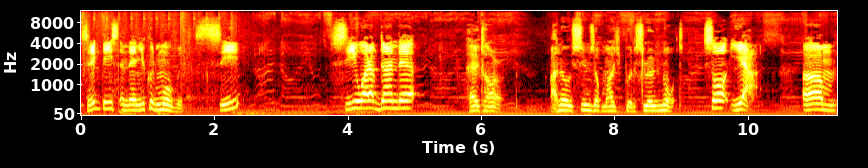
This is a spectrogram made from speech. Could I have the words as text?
select this and then you could move it. See see what I've done there. Hey Tara I know it seems like magic but it's really not. So yeah. Um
